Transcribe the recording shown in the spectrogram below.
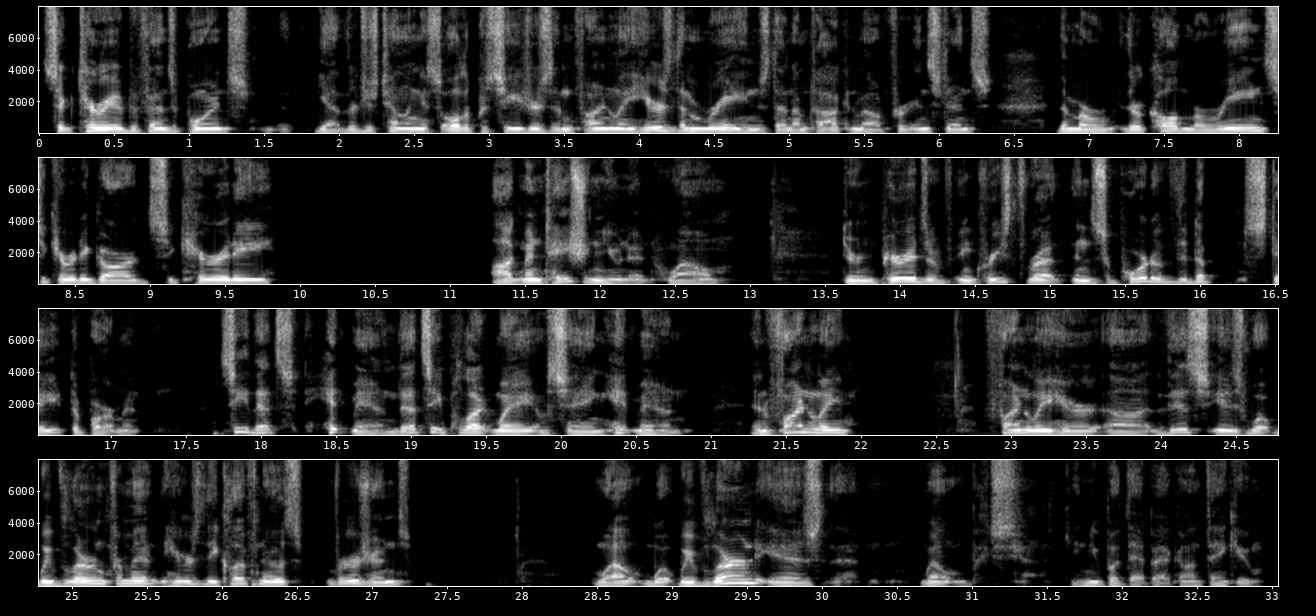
Secretary of Defense appoints, yeah, they're just telling us all the procedures. And finally, here's the Marines that I'm talking about. For instance, the they're called Marine Security Guard Security Augmentation Unit. Wow. During periods of increased threat in support of the De- State Department. See, that's hitman. That's a polite way of saying hitman. And finally, finally here, uh, this is what we've learned from it. Here's the Cliff Notes versions. Well, what we've learned is, well, can you put that back on? Thank you.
